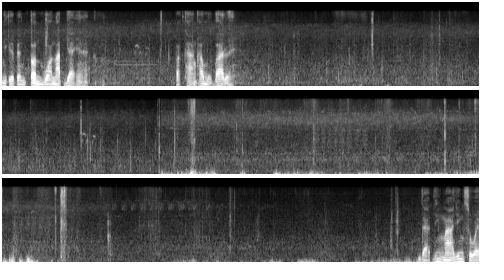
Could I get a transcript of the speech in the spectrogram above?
นี่ก็จะเป็นต้นวอลนัทใหญ่นะฮะปักทางเข้าหมู่บ้านเลยแดดยิ่งมายิ่งสวย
